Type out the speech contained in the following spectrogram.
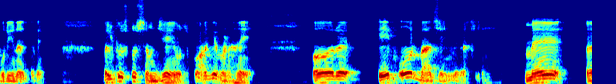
पूरी ना करें बल्कि उसको समझें उसको आगे बढ़ाएँ। और एक और बात जहन में रख लें। मैं आ,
